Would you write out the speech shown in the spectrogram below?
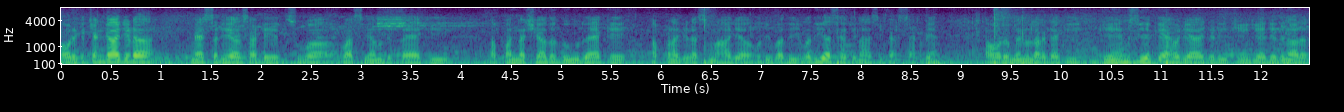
ਔਰ ਇੱਕ ਚੰਗਾ ਜਿਹੜਾ ਮੈਸੇਜ ਆ ਸਾਡੇ ਦਸੂਹਾ ਵਾਸੀਆਂ ਨੂੰ ਦਿੱਤਾ ਹੈ ਕਿ ਆਪਾਂ ਨਸ਼ਿਆਂ ਤੋਂ ਦੂਰ ਰਹਿ ਕੇ ਆਪਣਾ ਜਿਹੜਾ ਸਮਾਜ ਆ, ਉਹਦੀ ਵਧੀ, ਵਧੀਆ ਸਿਰਜਣਾ ਅਸੀਂ ਕਰ ਸਕਦੇ ਹਾਂ। ਔਰ ਮੈਨੂੰ ਲੱਗਦਾ ਕਿ ਗੇਮਸ ਦੀ ਇੱਕ ਇਹੋ ਜਿਹਾ ਜਿਹੜੀ ਚੀਜ਼ ਹੈ ਜਿਹਦੇ ਨਾਲ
